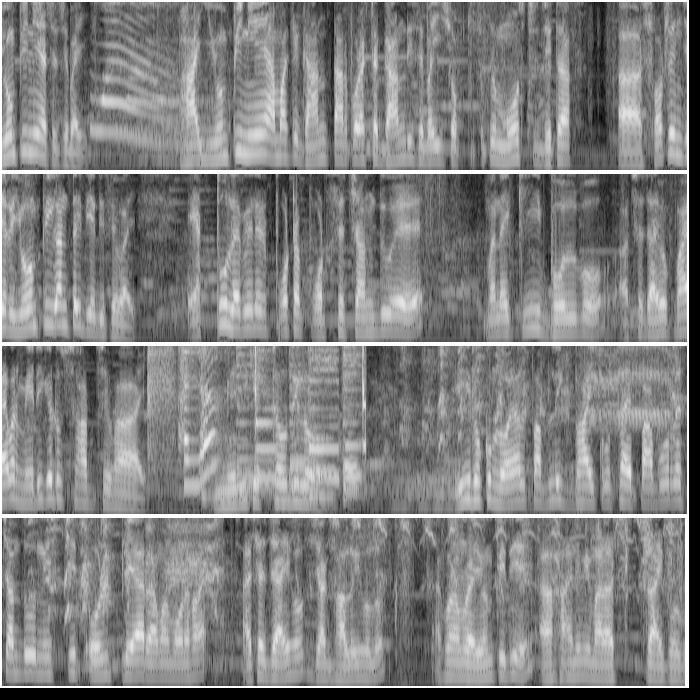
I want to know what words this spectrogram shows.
ইউএমপি নিয়ে এসেছে, ভাই। ভাই ইউএমপি নিয়ে আমাকে গান, তারপর একটা গান দিছে, ভাই, সব, সবচেয়ে মোস্ট যেটা শর্ট রেঞ্জের ইউএমপি গানটাই দিয়ে দিছে, ভাই। এত লেভেলের পটা পড়ছে চান্দুয়ে। মানে কি বলব? আচ্ছা যাই হোক ভাই আবার মেডিকেটও সাজছে ভাই। মেডিকেটটাও দিল। এইরকম লয়াল পাবলিক ভাই কোথায় পাবো রে চান্দু? নিশ্চিত ওল্ড প্লেয়ার আমার মনে হয়। আচ্ছা যাই হোক যাক ভালোই হলো। এখন আমরা এমপি দিয়ে অ্যানিমি মারার ট্রাই করব।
